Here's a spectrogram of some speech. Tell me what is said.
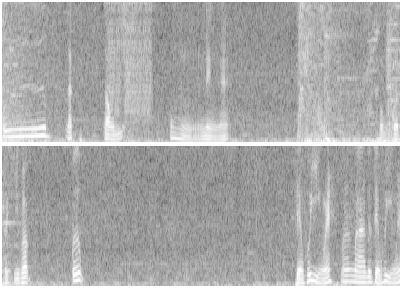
ปึ๊บแล้วสองอื้อหือหนึ่งฮะผมกดตะกี้ปั๊บปึ๊บ สียงผู้หญิงไหมมันมาเป็นเสียงผู้หญิงไหม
